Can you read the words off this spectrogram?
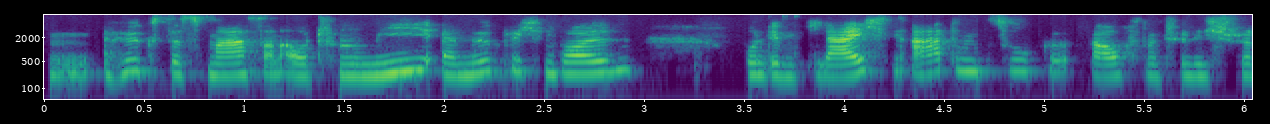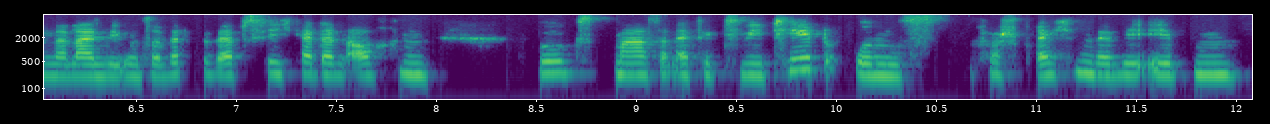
höchstes Maß an Autonomie ermöglichen wollen und im gleichen Atemzug auch natürlich schon allein wegen unserer Wettbewerbsfähigkeit dann auch ein Höchstmaß an Effektivität uns versprechen, weil wir eben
